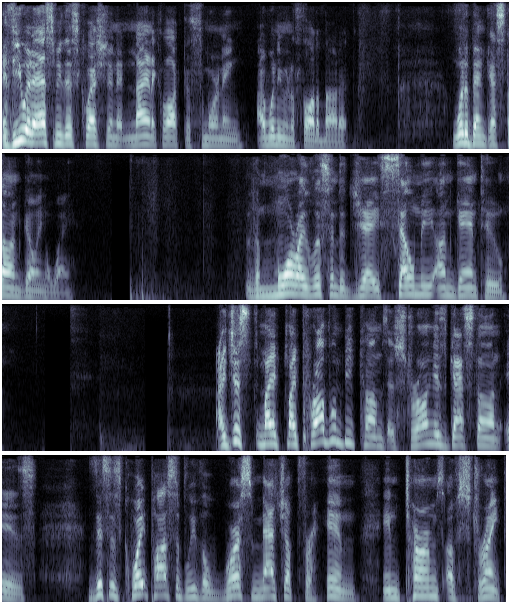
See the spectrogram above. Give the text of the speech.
If you had asked me this question at 9 o'clock this morning, I wouldn't even have thought about it. Would have been Gaston going away. The more I listen to Jay sell me on Gantu, I just my my problem becomes as strong as Gaston is, this is quite possibly the worst matchup for him in terms of strength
